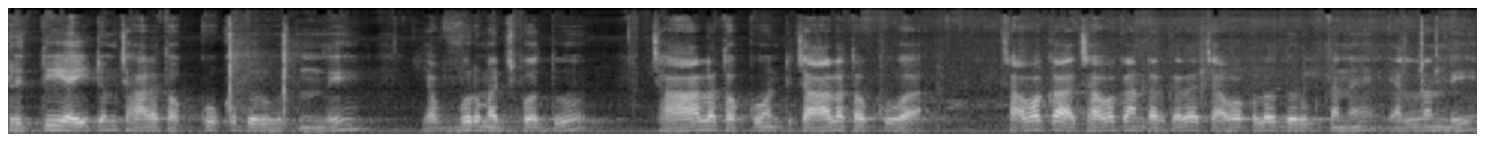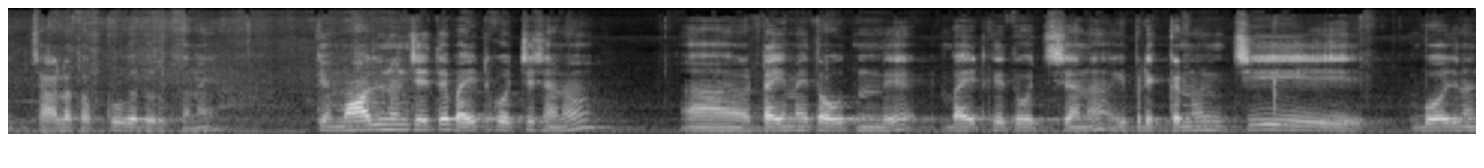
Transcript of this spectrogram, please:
ప్రతి ఐటెం చాలా తక్కువగా దొరుకుతుంది. ఎవ్వరు మర్చిపోద్దు. చాలా తక్కువ అంటే చాలా తక్కువ. చవక చవక అంటారు కదా చవకలో దొరుకుతున్నాయి. వెళ్ళండి. చాలా తక్కువగా దొరుకుతున్నాయి. ఓకే మాల్ నుంచి అయితే బయటకు వచ్చేసాను. టైం అయితే అవుతుంది. బయటకు అయితే వచ్చాను. ఇప్పుడు ఇక్కడ నుంచి భోజనం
